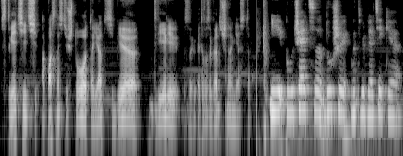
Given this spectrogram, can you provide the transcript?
встретить опасности, что таят в себе двери этого загадочного места. И получается, души в этой библиотеке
